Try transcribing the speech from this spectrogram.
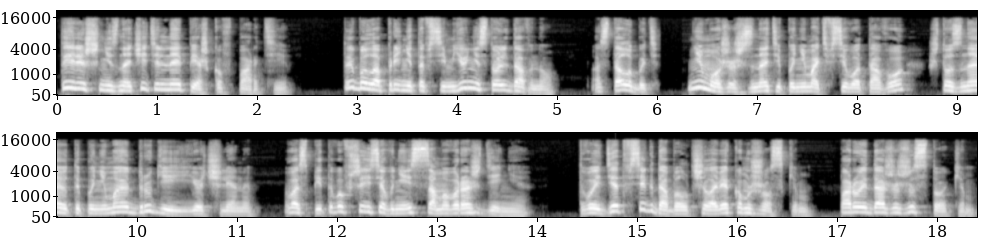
ты лишь незначительная пешка в партии. Ты была принята в семью не столь давно. А стало быть, не можешь знать и понимать всего того, что знают и понимают другие ее члены, воспитывавшиеся в ней с самого рождения. Твой дед всегда был человеком жестким, порой даже жестоким,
